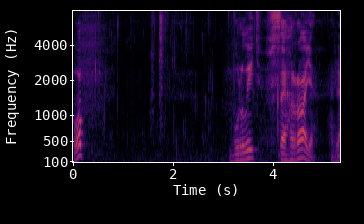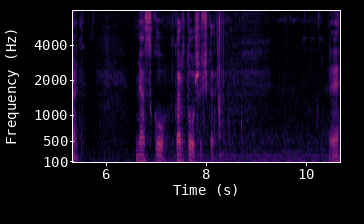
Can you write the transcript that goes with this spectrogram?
Оп. Бурлить, все грає. Гляньте. М'яско, картошечка. Е.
